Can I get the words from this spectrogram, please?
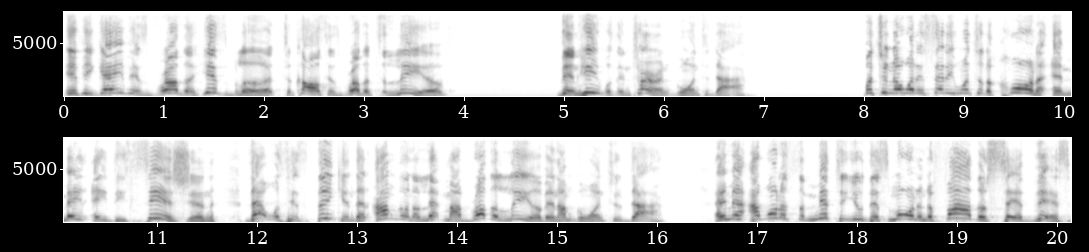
if he gave his brother his blood to cause his brother to live, then he was in turn going to die. But you know what? It said he went to the corner and made a decision. That was his thinking that I'm going to let my brother live and I'm going to die. Amen. I want to submit to you this morning. The Father said this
